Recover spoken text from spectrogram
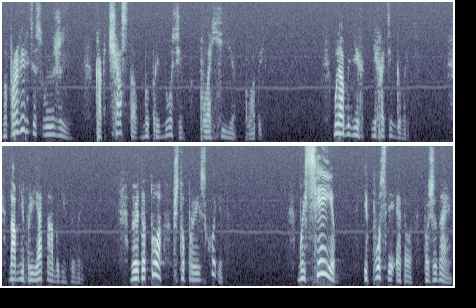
Но проверьте свою жизнь. Как часто мы приносим плохие плоды. Мы об них не хотим говорить. Нам неприятно об них говорить. Но это то, что происходит. Мы сеем и после этого пожинаем.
